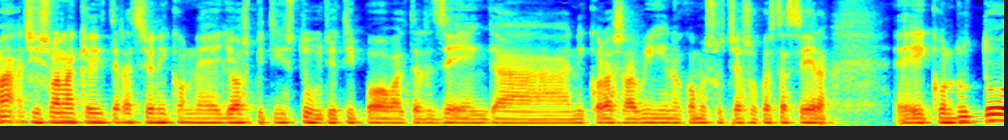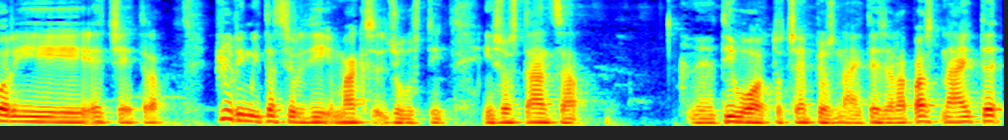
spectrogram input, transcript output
ma ci sono anche le interazioni con eh, gli ospiti in studio, tipo Walter Zenga, Nicola Savino, come è successo questa sera, eh, i conduttori, eccetera. Più limitazioni di Max Giusti. In sostanza eh, TV8 Champions Night e la Past Night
